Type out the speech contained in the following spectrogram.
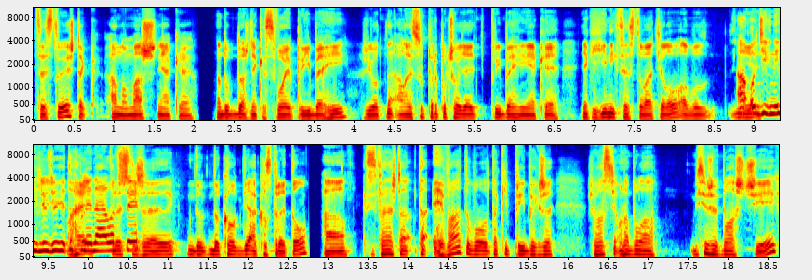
cestuješ, tak áno, máš nejaké, nadobúdaš nejaké svoje príbehy životné, ale je super počúvať aj príbehy nejaké, nejakých iných cestovateľov, alebo A o divných ľuďoch je to úplne najlepšie. Presne, že do, do koho kde ako stretol. A keď si spomínaš, tá, tá Eva, to bol taký príbeh, že, že vlastne ona bola, myslím, že bola z Čiech,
